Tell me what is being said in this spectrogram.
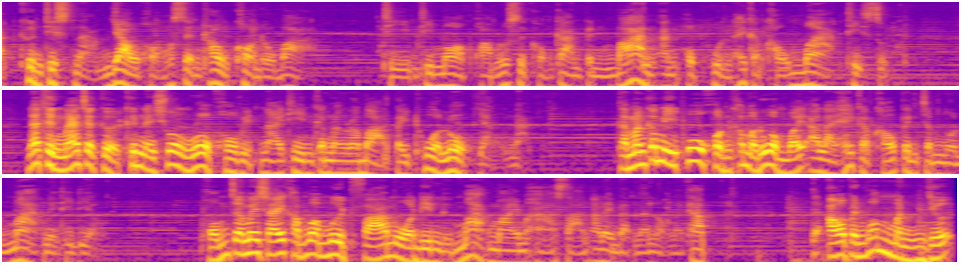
จัดขึ้นที่สนามเหย้าของเซ็นทรัลคอร์โดบาทีมที่มอบความรู้สึกของการเป็นบ้านอันอบอุ่นให้กับเขามากที่สุด และถึงแม้จะเกิดขึ้นในช่วงโรคโควิด -19 กำลังระบาดไปทั่วโลกอย่างหนัก แต่มันก็มีผู้คนเข้ามาร่วมไว้อาลัยให้กับเขาเป็นจำนวนมากเลยทีเดียว ผมจะไม่ใช้คำว่ามืดฟ้ามัวดินหรือมากมายมหาศาลอะไรแบบนั้นหรอกนะครับ แต่เอาเป็นว่ามันเยอะ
